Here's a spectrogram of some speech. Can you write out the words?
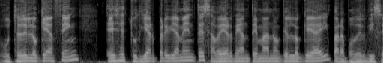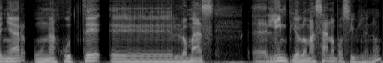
ustedes lo que hacen es estudiar previamente, saber de antemano qué es lo que hay para poder diseñar un ajuste eh, lo más eh, limpio, lo más sano posible, ¿no?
